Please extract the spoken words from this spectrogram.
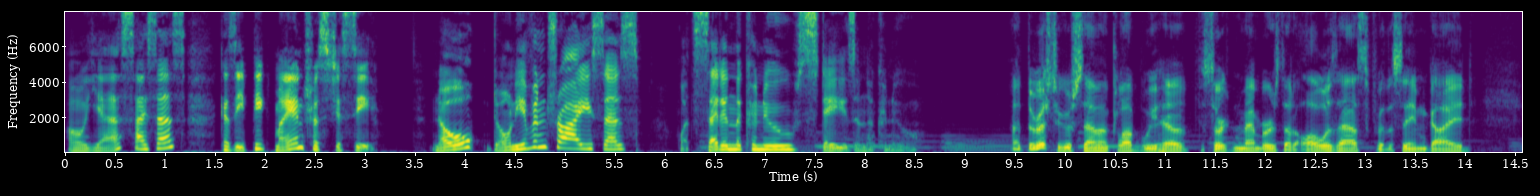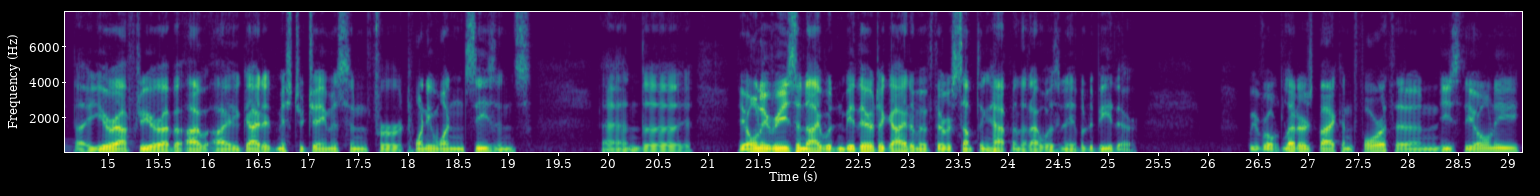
Oh, yes, I says, 'cause he piqued my interest, you see. No, don't even try, he says. What's said in the canoe stays in the canoe. At the Restigouche Salmon Club, we have certain members that always ask for the same guide. Uh, year after year, I, I, I, guided Mr. Jameson for 21 seasons. And uh, the only reason I wouldn't be there to guide him if there was something happened that I wasn't able to be there. We wrote letters back and forth, and he's the only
